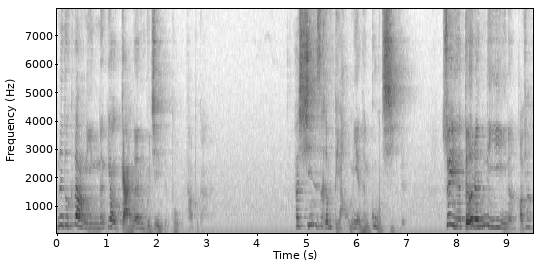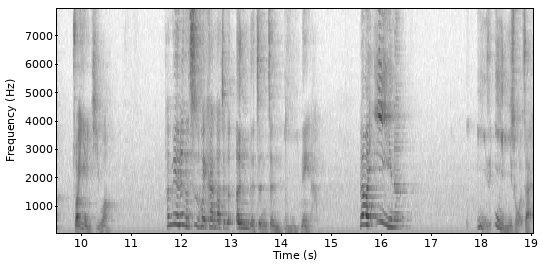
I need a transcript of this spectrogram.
那都让你能要感恩不尽的。不，他不，他心是很表面、很顾己的，所以得人利益呢，好像转眼即忘。他没有那个智慧看到这个恩的真正意义内涵。那么义呢？义是义理所在，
